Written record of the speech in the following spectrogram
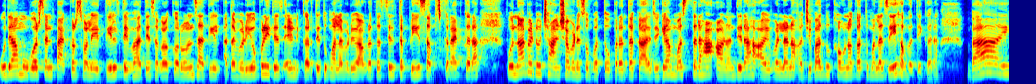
उद्या मूवर्स अँड पॅकर्सवाले येतील तेव्हा ते सगळं करून जातील. आता व्हिडिओ पण इथेच एंड करते. तुम्हाला व्हिडिओ आवडत असेल तर प्लीज सबस्क्राईब करा. पुन्हा भेटू छानशा वेळेसोबत. तोपर्यंत काळजी घ्या मस्त राहा आनंदी राहा. आईवडिलांना अजिबात दुखावू नका. तुम्हाला जे हवं ते करा. बाय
